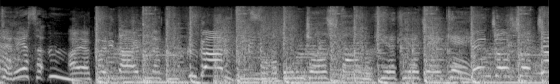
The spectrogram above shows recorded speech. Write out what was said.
テレ朝、うん、あやかり大事ぶな曲がある。サバ天井下のキラキラ JK 天井所長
